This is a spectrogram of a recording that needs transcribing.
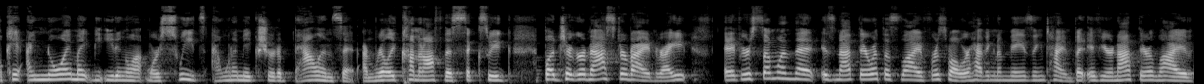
okay, I know I might be eating a lot more sweets. I want to make sure to balance it. I'm really coming off the six week blood sugar mastermind, right? And if you're someone that is not there with us live, first of all, we're having an amazing time. But if you're not there live,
